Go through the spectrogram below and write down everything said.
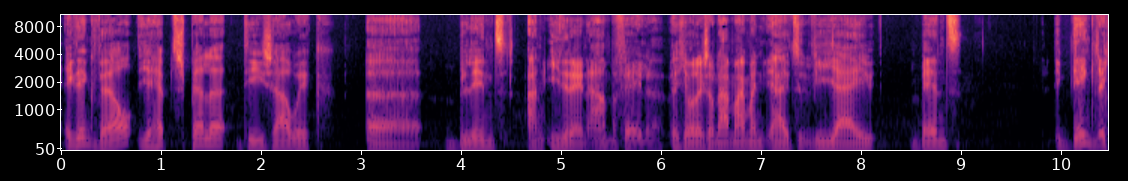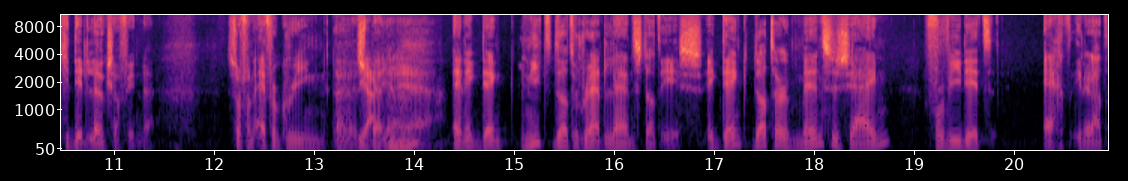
Ik denk wel, je hebt spellen die zou ik eh, blind aan iedereen aanbevelen. Weet je wat ik zo, nou maakt mij niet uit wie jij bent. Ik denk dat je dit leuk zou vinden. Een soort van evergreen eh, spellen. Ja, ja, ja. En ik denk niet dat Redlands dat is. Ik denk dat er mensen zijn voor wie dit echt inderdaad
